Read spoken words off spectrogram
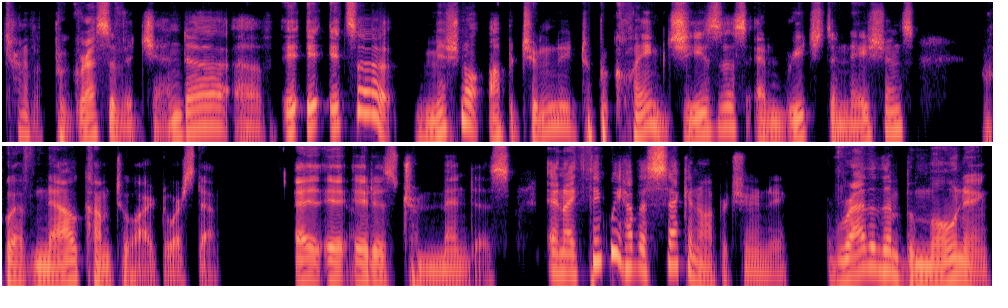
kind of a progressive agenda of it, it, it's a missional opportunity to proclaim Jesus and reach the nations who have now come to our doorstep. It, it is tremendous. And I think we have a second opportunity rather than bemoaning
